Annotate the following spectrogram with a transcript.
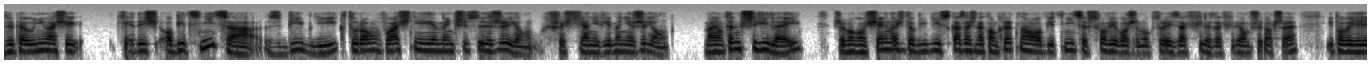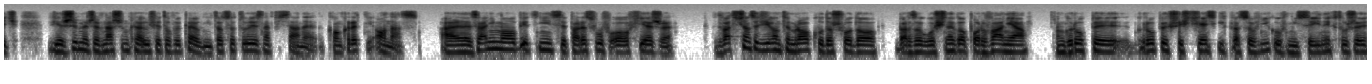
wypełniła się kiedyś obietnica z Biblii, którą właśnie Jemeńczycy żyją, chrześcijanie w Jemenie żyją. Mają ten przywilej, że mogą sięgnąć do Biblii, wskazać na konkretną obietnicę w Słowie Bożym, o której za chwilę, za chwilę ją przytoczę i powiedzieć, wierzymy, że w naszym kraju się to wypełni. To, co tu jest napisane, konkretnie o nas. Ale zanim o obietnicy, parę słów o ofierze. W 2009 roku doszło do bardzo głośnego porwania grupy, grupy chrześcijańskich pracowników misyjnych, którzy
